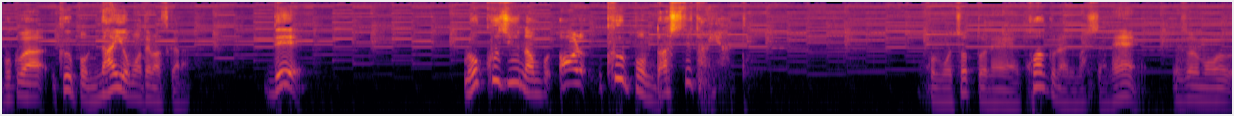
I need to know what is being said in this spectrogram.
僕はクーポンない思ってますから。で、60何本、あれ、クーポン出してたんやって。これもうちょっとね、怖くなりましたね。それも、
